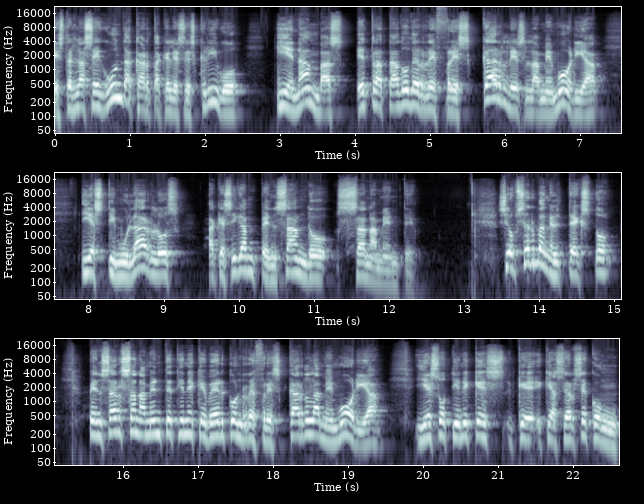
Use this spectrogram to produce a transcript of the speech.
esta es la segunda carta que les escribo y en ambas he tratado de refrescarles la memoria y estimularlos a que sigan pensando sanamente. Si observan el texto, pensar sanamente tiene que ver con refrescar la memoria y eso tiene que, que, hacerse con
